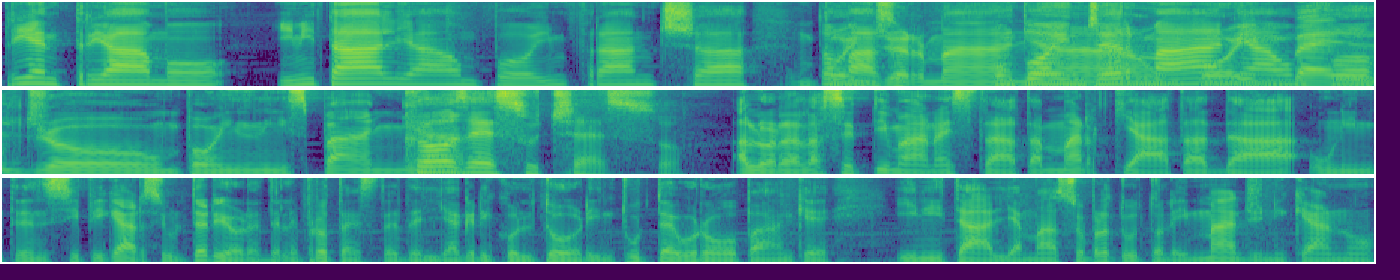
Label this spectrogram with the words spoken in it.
Rientriamo in Italia, un po' in Francia. Un Tommaso, po' in Germania, un po' in Germania, un po' in po'- Belgio, un po' in Spagna. Cosa è successo? Allora, la settimana è stata marchiata da un intensificarsi ulteriore delle proteste degli agricoltori in tutta Europa, anche in Italia, ma soprattutto le immagini che hanno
